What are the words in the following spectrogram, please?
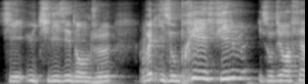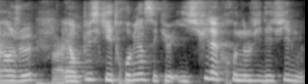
qui est utilisée dans le jeu. En fait, ils ont pris les films, ils ont dit on va faire un jeu. Ouais. Et en plus, ce qui est trop bien, c'est qu'il suit la chronologie des films.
